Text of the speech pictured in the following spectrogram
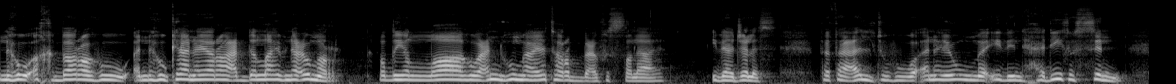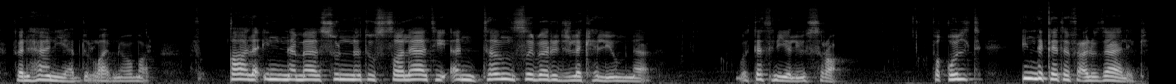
أنه أخبره أنه كان يرى عبد الله بن عمر رضي الله عنهما يتربع في الصلاة إذا جلس ففعلته وأنا يومئذ حديث السن فنهاني عبد الله بن عمر. قال إنما سنة الصلاة أن تنصب رجلك اليمنى. وتثني اليسرى. فقلت إنك تفعل ذلك.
